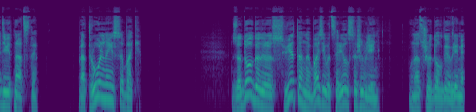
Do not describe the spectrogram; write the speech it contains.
19. Патрульные собаки. Задолго до рассвета на базе воцарилось оживление. У нас уже долгое время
